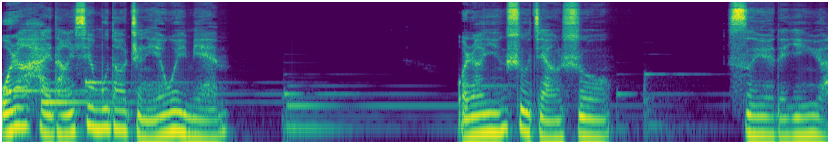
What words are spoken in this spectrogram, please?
我让海棠羡慕到整夜未眠，我让樱树讲述四月的姻缘，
